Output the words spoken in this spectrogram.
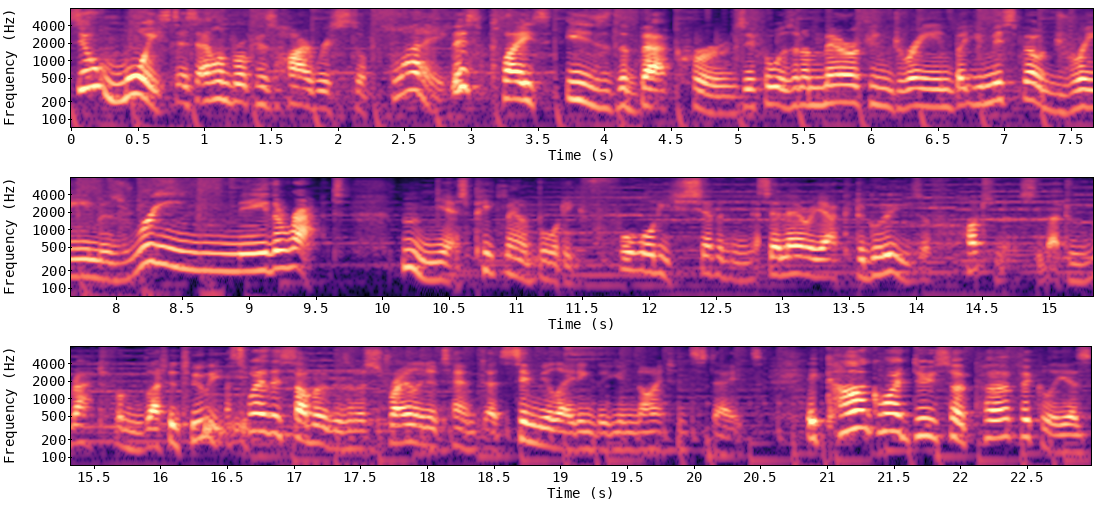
still moist as Ellenbrook has high risks of flooding. This place is the back rooms if it was an American dream, but you misspelled dream as Remy the rat. Hmm, yes, peak male body, 47 celeriac degrees of hotness, that rat from Ratatouille. I swear this suburb is an Australian attempt at simulating the United States. It can't quite do so perfectly as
